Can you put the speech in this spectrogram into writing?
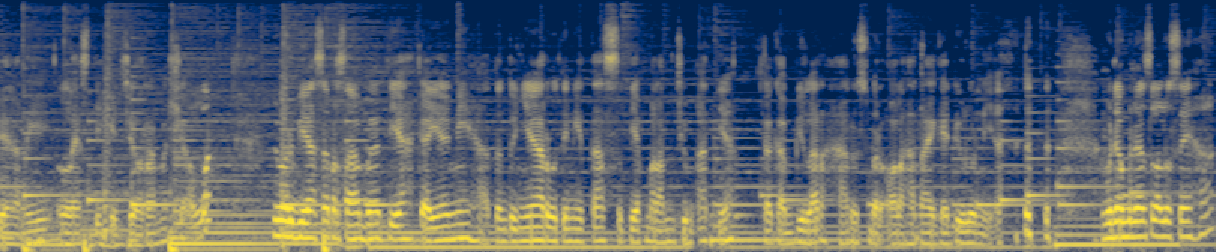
dari Lesti Kejora. Masya Allah, luar biasa persahabat ya, kayak nih tentunya rutinitas setiap malam Jumat ya. Kakak Bilar harus berolahraga dulu nih ya. Mudah-mudahan selalu sehat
